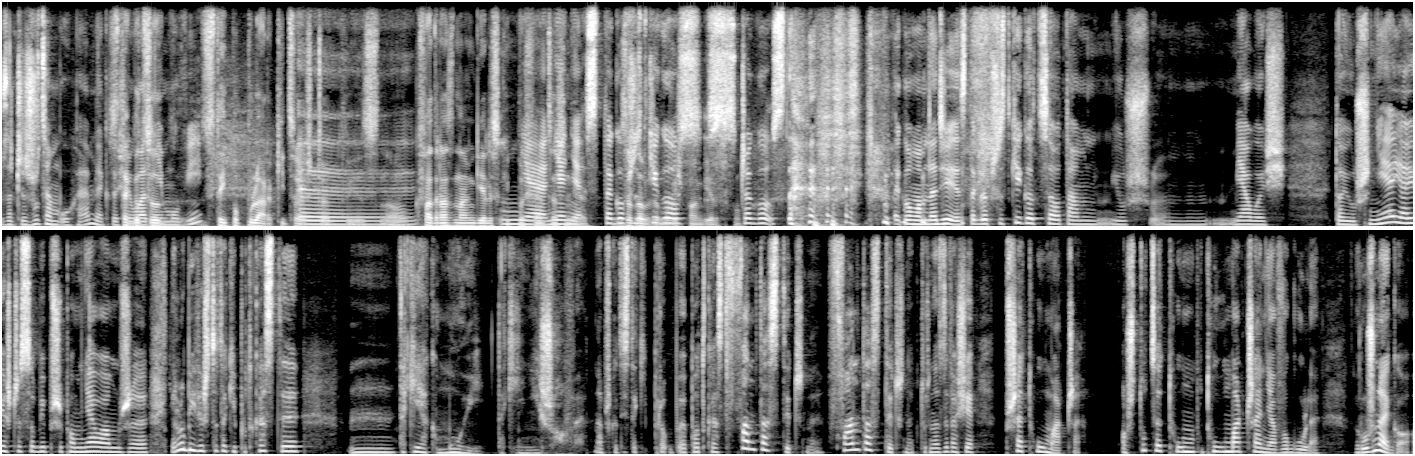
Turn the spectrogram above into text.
Znaczy rzucam uchem, jak to z się tego, ładnie co, mówi. Z tej popularki, co jeszcze eee... jest? No? Kwadrans na angielski nie, poświęcasz? Nie, nie, Z tego Za wszystkiego, z czego, z, tego mam nadzieję, z tego wszystkiego, co tam już um, miałeś, to już nie. Ja jeszcze sobie przypomniałam, że ja lubię, wiesz co, takie podcasty mm, takie jak mój, takie niszowe. Na przykład jest taki podcast fantastyczny, fantastyczny, który nazywa się Przetłumacze. O sztuce tłum tłumaczenia w ogóle, różnego.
